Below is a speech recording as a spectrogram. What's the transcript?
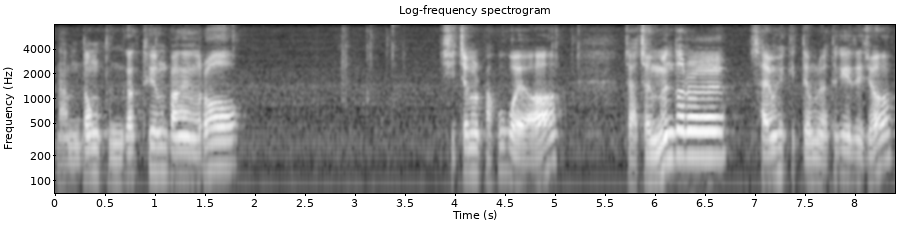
남동 등각 투영 방향으로 시점을 바꾸고요. 자, 정면도를 사용했기 때문에 어떻게 되죠?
